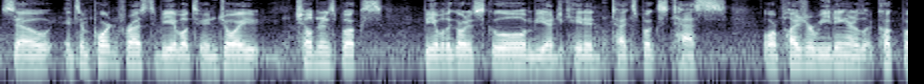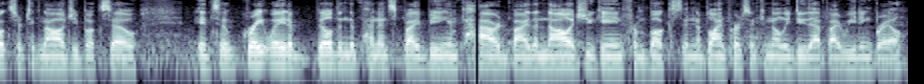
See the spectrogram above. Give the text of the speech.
So it's important for us to be able to enjoy children's books, be able to go to school and be educated, textbooks, tests, or pleasure reading or cookbooks or technology books. So it's a great way to build independence by being empowered by the knowledge you gain from books, and a blind person can only do that by reading Braille.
